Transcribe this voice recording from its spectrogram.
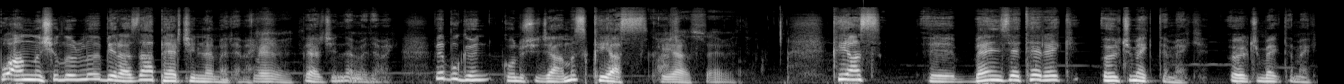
bu anlaşılırlığı biraz daha perçinleme demek. Evet. Perçinleme demek. Ve bugün konuşacağımız kıyas. var. Kıyas evet. Kıyas e, benzeterek ölçmek demek. Ölçmek demek.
